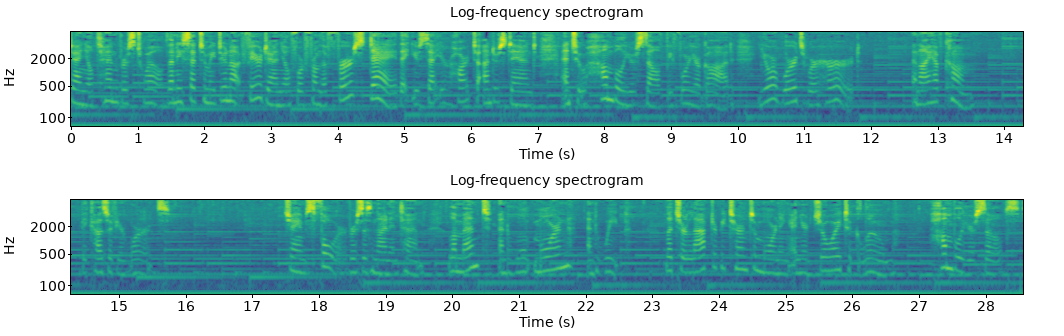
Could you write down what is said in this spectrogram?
Daniel 10 verse 12. Then he said to me, Do not fear, Daniel, for from the first day that you set your heart to understand and to humble yourself before your God, your words were heard, and I have come because of your words. James 4 verses 9 and 10. Lament and mourn and weep. Let your laughter be turned to mourning and your joy to gloom. Humble yourselves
